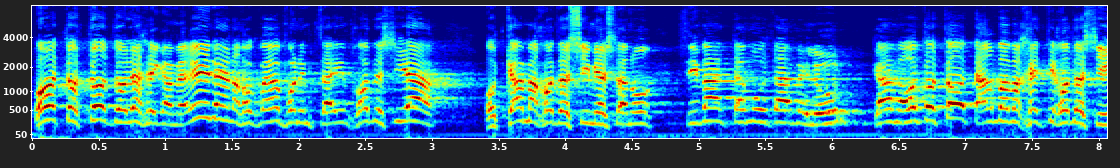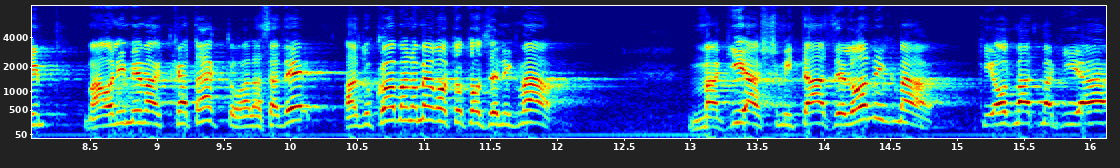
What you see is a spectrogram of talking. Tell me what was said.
אוטוטו זה הולך להיגמר. הנה, אנחנו כבר איפה נמצאים? חודש אייר. עוד כמה חודשים יש לנו? סיוון, תמוז, אב אלול, כמה? אוטוטוט, ארבע וחצי חודשים. מה, עולים עם הטרקטור על השדה? אז הוא כל הזמן אומר אוטוטוט זה נגמר. מגיע השמיטה זה לא נגמר, כי עוד מעט מגיע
